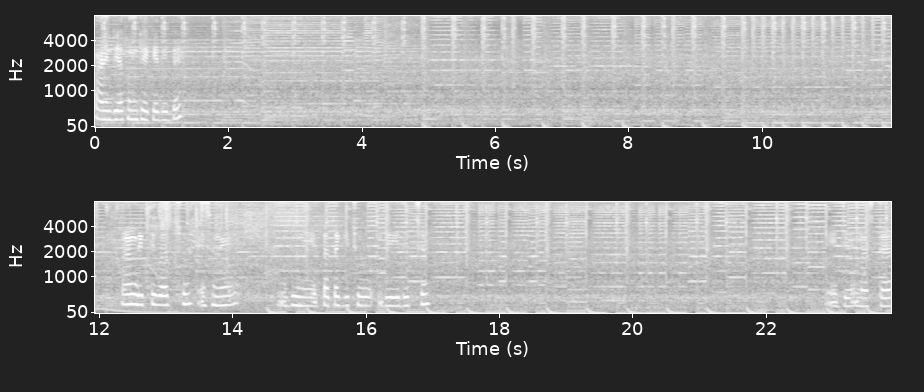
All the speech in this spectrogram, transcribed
পানি দিয়ে এখন ঢেকে দিবে। দেখতে পাচ্ছ, এখানে ধনে পাতা কিছু দিয়ে দিচ্ছে। এই যে মাছটার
